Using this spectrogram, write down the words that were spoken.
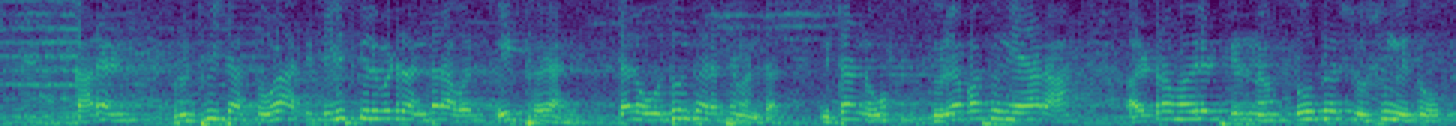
कारण पृथ्वीच्या सोळा ते तेवीस किलोमीटर अंतरावर एक थर आहे. त्याला ओझोन थर असे म्हणतात. मित्रांनो सूर्यापासून येणारा अल्ट्राव्हायोलेट किरण तो थर शोषून घेतो.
